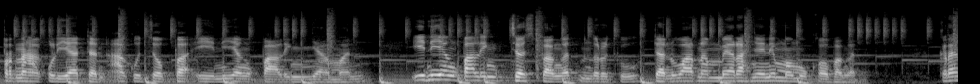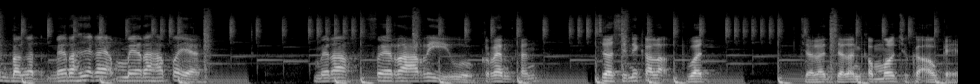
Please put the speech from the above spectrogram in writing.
pernah aku lihat dan aku coba ini yang paling nyaman. Ini yang paling jos banget menurutku dan warna merahnya ini memukau banget. Keren banget. Merahnya kayak merah apa ya? Merah Ferrari. Wow, keren kan? Jas ini kalau buat jalan-jalan ke mall juga oke. Okay.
